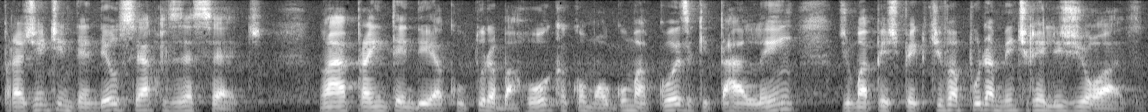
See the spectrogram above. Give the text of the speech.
para a gente entender o século XVII. Não é para entender a cultura barroca como alguma coisa que está além de uma perspectiva puramente religiosa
